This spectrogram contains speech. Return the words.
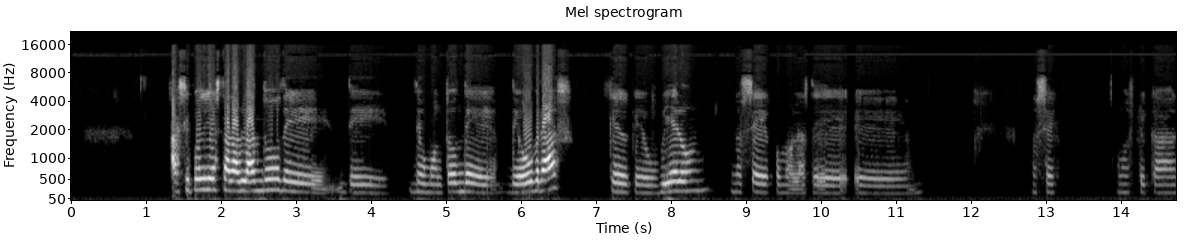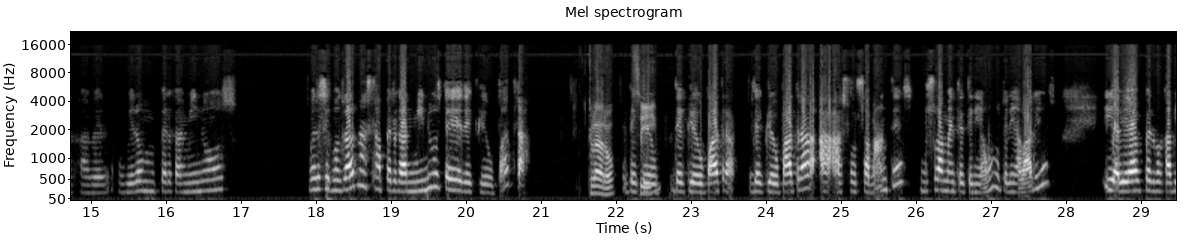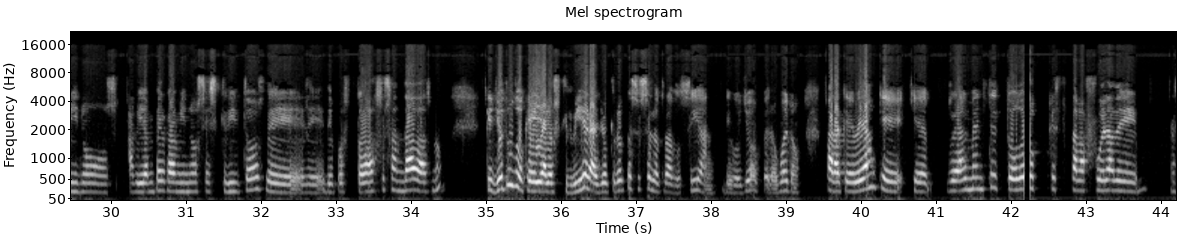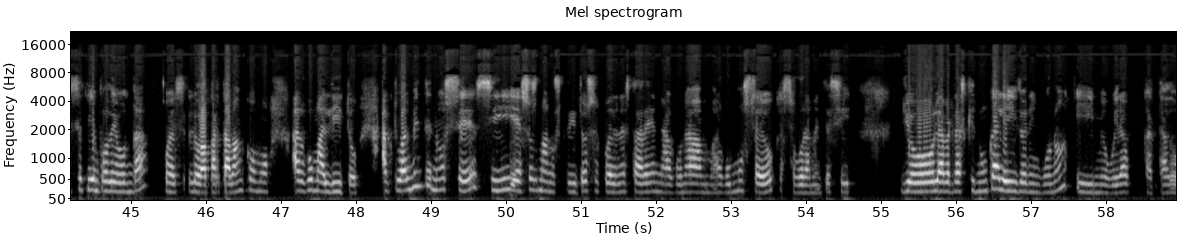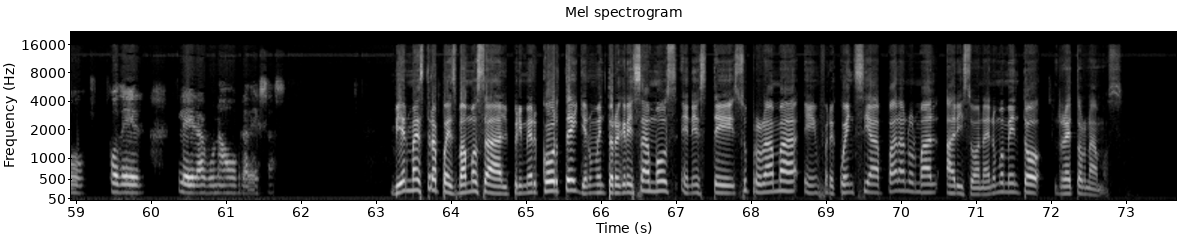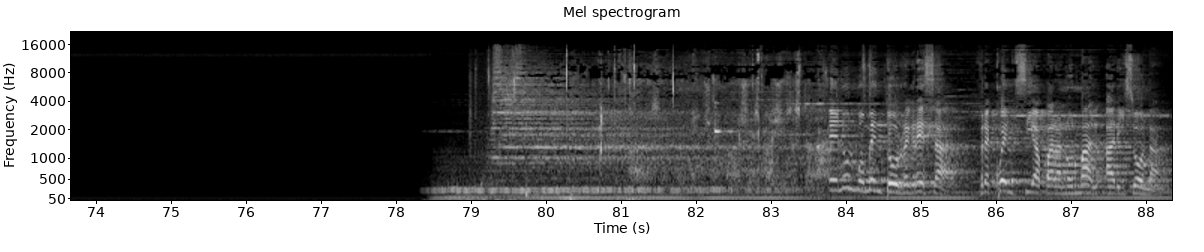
Así podría estar hablando de, de, un montón de, de obras que, que, hubieron, no sé, como las de, eh, no sé, cómo explicar, a ver, hubieron pergaminos, bueno, se encontraron hasta pergaminos de, de Cleopatra. Claro. De, de Cleopatra, de Cleopatra a, a, sus amantes, no solamente tenía uno, tenía varios, y había pergaminos, habían pergaminos escritos de, de, pues todas sus andadas, ¿no? Que yo dudo que ella lo escribiera, yo creo que eso se lo traducían, digo yo, pero bueno, para que vean que, que realmente todo lo que estaba fuera de ese tiempo de onda, pues lo apartaban como algo maldito. Actualmente no sé si esos manuscritos se pueden estar en alguna, algún museo, que seguramente sí, yo la verdad es que nunca he leído ninguno y me hubiera encantado poder leer alguna obra de esas. Bien, maestra, pues vamos al primer corte y en un momento regresamos en este su programa en frecuencia paranormal Arizona. En un momento retornamos. En un momento regresa Frecuencia Paranormal Arizona.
